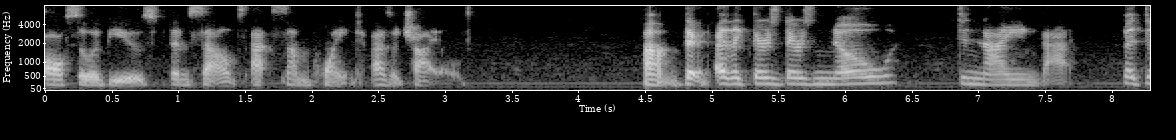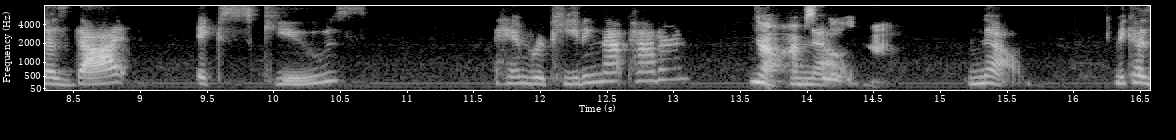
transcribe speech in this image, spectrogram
also abused themselves at some point as a child. Um, there, like there's there's no denying that, but does that excuse him repeating that pattern? No, absolutely no. not. No, because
